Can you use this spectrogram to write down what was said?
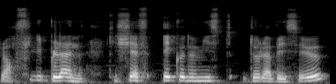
Alors Philippe Lannes, qui est chef économiste de la BCE,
